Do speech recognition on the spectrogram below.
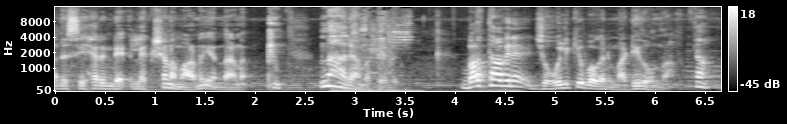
അത് സിഹറിന്റെ ലക്ഷണമാണ് എന്നാണ്. നാലാമത്തേത്. ഭർത്താവിന് ജോലിക്ക് പോകാൻ മടി തോന്നുക ആ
